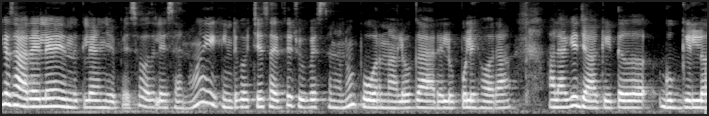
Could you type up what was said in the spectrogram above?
ఇక సరేలే ఎందుకులే అని చెప్పేసి వదిలేశాను. ఇక ఇంటికి వచ్చేసి అయితే చూపిస్తున్నాను పూర్ణాలు గారెలు పులిహోర అలాగే జాకెట్ గుగ్గిళ్ళు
